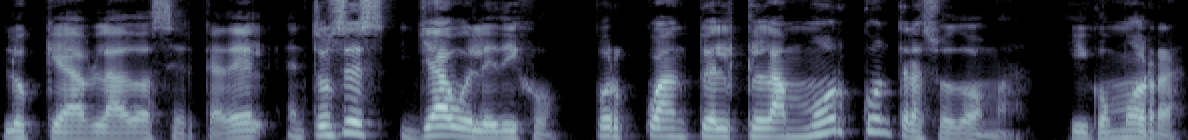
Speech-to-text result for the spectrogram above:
lo que ha hablado acerca de él. Entonces Yahweh le dijo, por cuanto el clamor contra Sodoma y Gomorra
